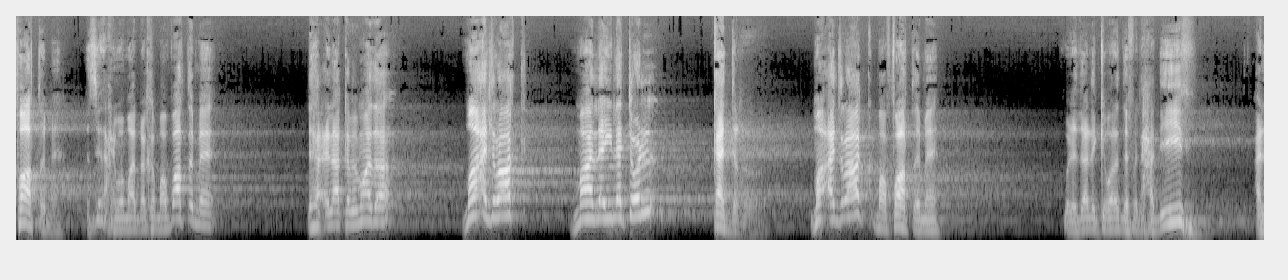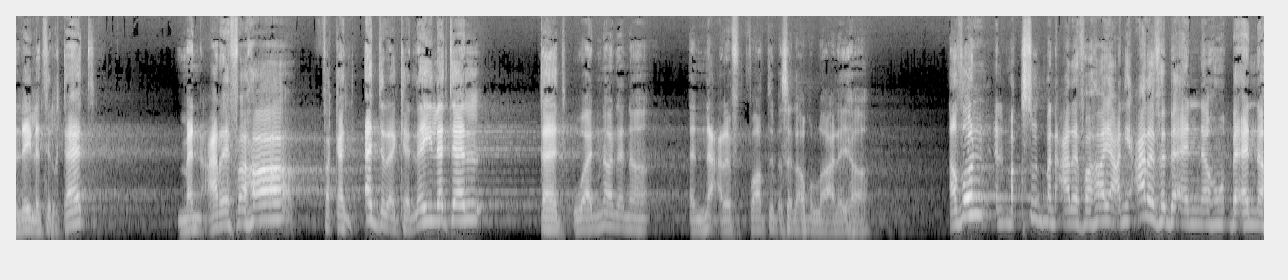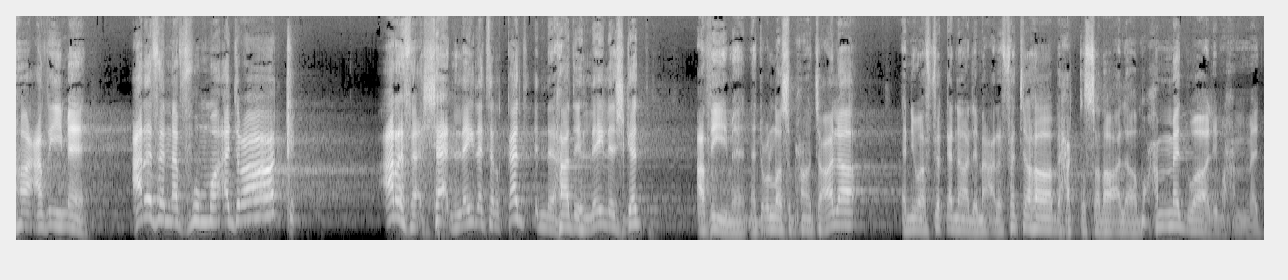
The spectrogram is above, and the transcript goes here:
فاطمة. زين الحين وما أدراك ما فاطمة. لها علاقة بماذا؟ ما أدراك ما ليلة القدر. ما أدراك ما فاطمة. ولذلك ورد في الحديث عن ليلة القدر من عرفها فقد أدرك ليلة القدر. وأن لنا أن نعرف فاطمة سلام الله عليها. أظن المقصود من عرفها يعني عرف بأنه بأنها عظيمة. عرف مفهوم ما أدراك؟ عرف شأن ليلة القدر أن هذه الليلة شقد عظيمة. ندعو الله سبحانه وتعالى أن يوفقنا لمعرفتها بحق الصلاة على محمد وآل محمد.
